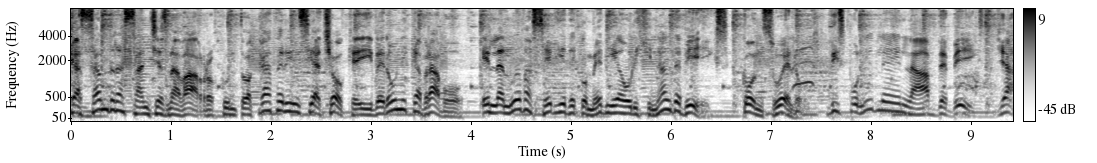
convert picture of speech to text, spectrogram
Cassandra Sánchez Navarro junto a Catherine Siachoque y Verónica Bravo en la nueva serie de comedia original de VIX, Consuelo, disponible en la app de VIX ya.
